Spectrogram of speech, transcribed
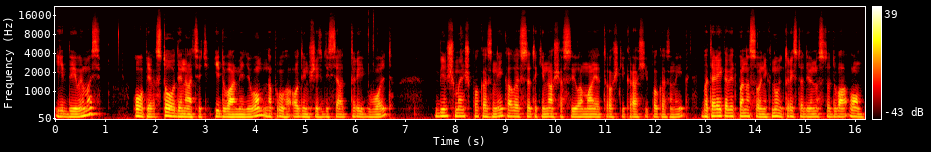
і дивимось. Опір 111,2 мОм, напруга 1,63 вольт. Більш-менш показник, але все-таки наша сила має трошки кращий показник. Батарейка від Panasonic 0392 Ом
